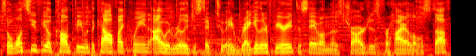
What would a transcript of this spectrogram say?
So once you feel comfy with the Kalphite Queen, I would really just stick to a regular Fury to save on those charges for higher level stuff.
